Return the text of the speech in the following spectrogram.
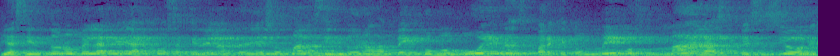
y haciéndonos ver aquellas cosas que delante de Dios son malas, haciéndonos ver como buenas para que tomemos malas decisiones.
